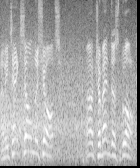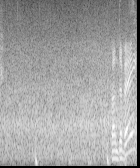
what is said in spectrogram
And he takes on the shot. Oh, tremendous block. Van de Beek.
